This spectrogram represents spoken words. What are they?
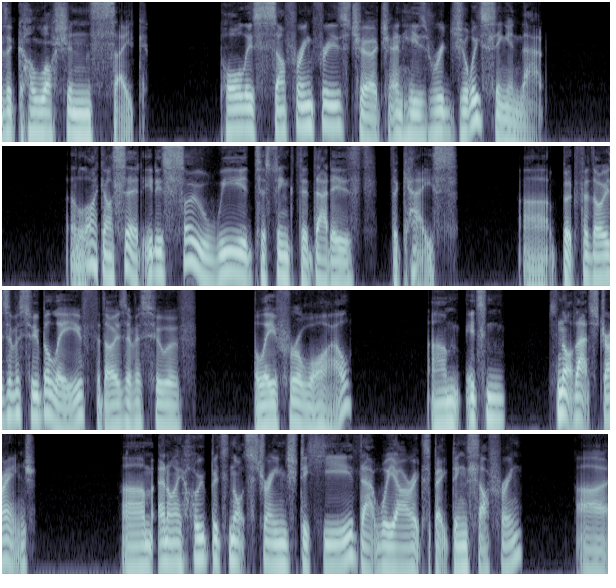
the Colossians' sake. Paul is suffering for his church and he's rejoicing in that. And like I said, it is so weird to think that that is the case. Uh, but for those of us who believe, for those of us who have believed for a while, um, it's it's not that strange. Um, and I hope it's not strange to hear that we are expecting suffering. Uh,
